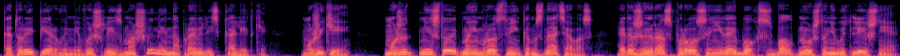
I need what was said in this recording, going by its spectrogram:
которые первыми вышли из машины и направились к калитке. «Мужики, может, не стоит моим родственникам знать о вас? Это же расспросы, не дай бог, сболтну что-нибудь лишнее».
